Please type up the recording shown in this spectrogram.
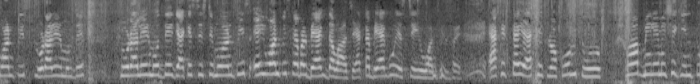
ওয়ান পিস ফ্লোরারের মধ্যে। ফ্লোরালের মধ্যে জ্যাকেট সিস্টেম ওয়ান পিস এই ওয়ান পিসটা আবার ব্যাগ দেওয়া আছে। একটা ব্যাগও এসছে এই ওয়ান পিসে এক একটাই এক এক রকম। তো সব মিলেমিশে কিন্তু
